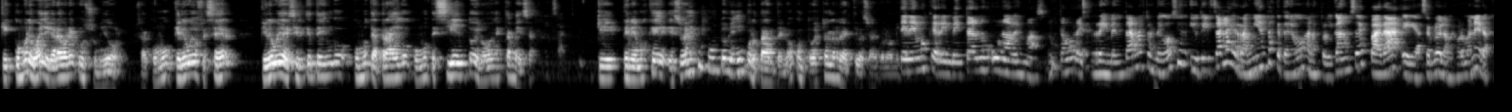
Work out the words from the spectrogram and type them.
que cómo le voy a llegar ahora al consumidor, o sea, cómo, qué le voy a ofrecer, qué le voy a decir que tengo, cómo te atraigo, cómo te siento de nuevo en esta mesa. Que tenemos que, eso es un punto bien importante, ¿no? Con todo esto de la reactivación económica. Tenemos que reinventarnos una vez más. No estamos re reinventar nuestros negocios y utilizar las herramientas que tenemos a nuestro alcance para eh, hacerlo de la mejor manera.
